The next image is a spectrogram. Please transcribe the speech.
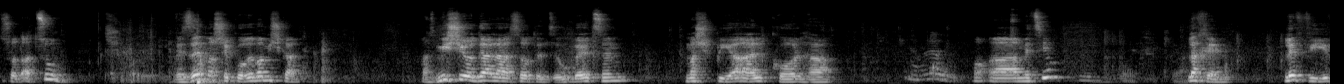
סוד עצום. וזה מה שקורה במשכן. אז מי שיודע לעשות את זה הוא בעצם משפיע על כל ה... המציאות. לכן, לפיו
